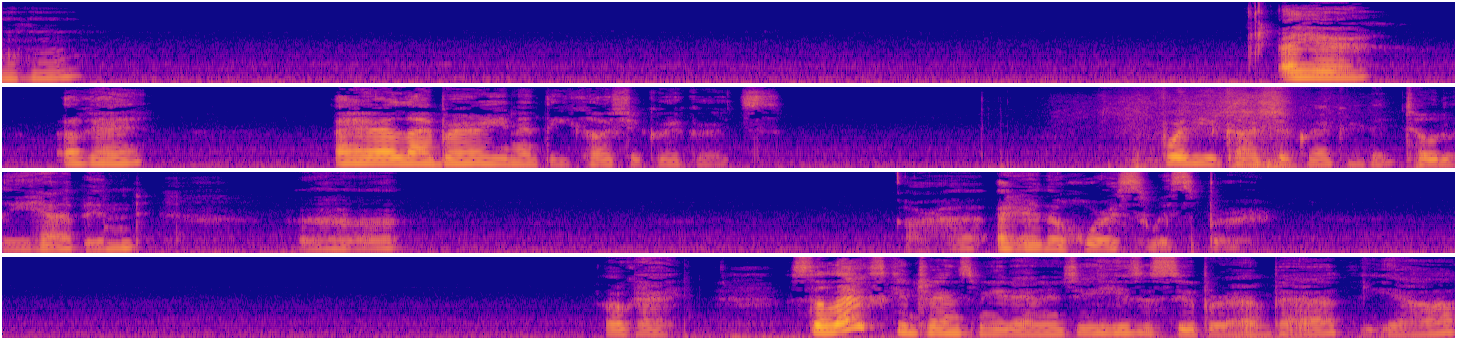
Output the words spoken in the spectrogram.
Mm-hmm. I hear, okay. I hear a librarian at the Akashic Records. For the Akashic Record, it totally happened. Uh-huh. Alright, I hear the horse whisper. Okay. So Lex can transmute energy. He's a super empath. Yeah.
